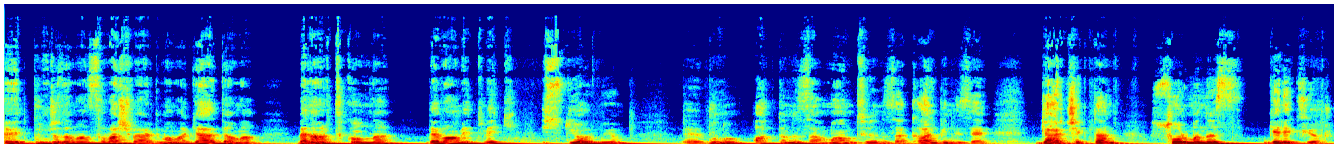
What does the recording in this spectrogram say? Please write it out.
Evet bunca zaman savaş verdim ama geldi ama ben artık onunla devam etmek istiyor muyum? Ee, bunu aklınıza, mantığınıza, kalbinize gerçekten sormanız gerekiyor.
